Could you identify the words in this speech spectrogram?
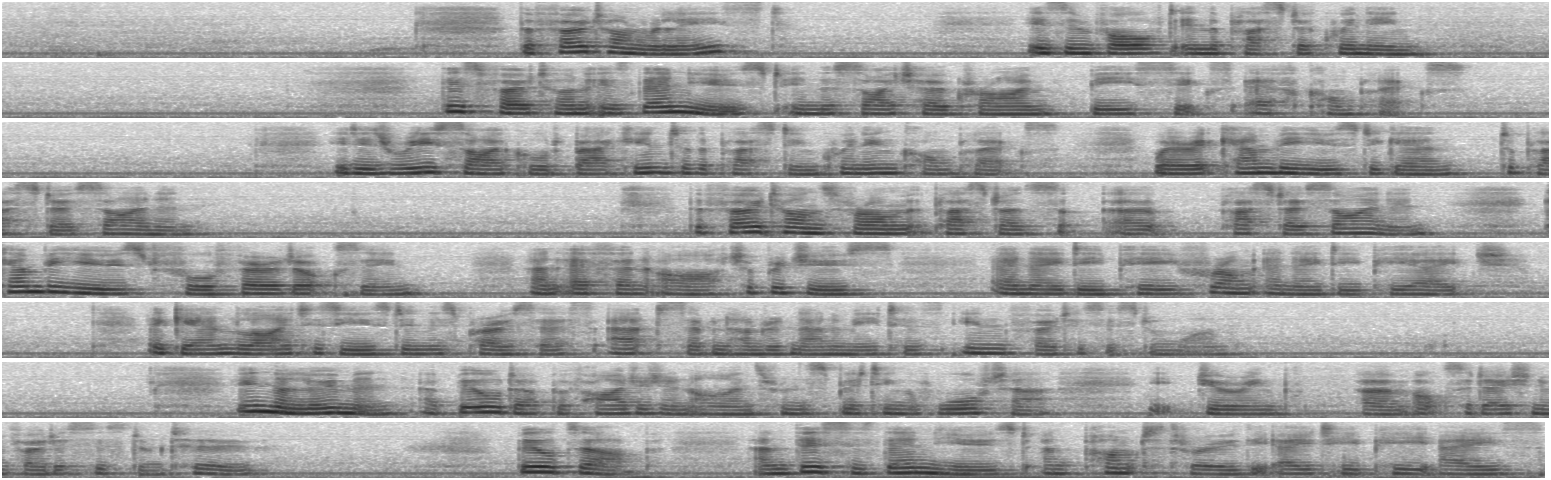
The photon released is involved in the plastoquinone. This photon is then used in the cytochrome B6F complex. It is recycled back into the plastoquinone complex where it can be used again to plastocyanin. The photons from uh, plastocyanin can be used for ferredoxin and FNR to produce NADP from NADPH. Again, light is used in this process at 700 nanometers in photosystem 1. In the lumen, a build-up of hydrogen ions from the splitting of water during um, oxidation in photosystem 2 builds up and this is then used and pumped through the ATPase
